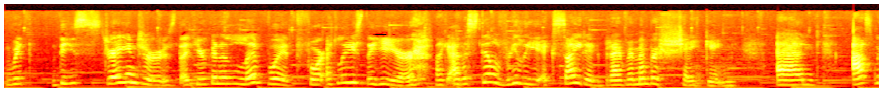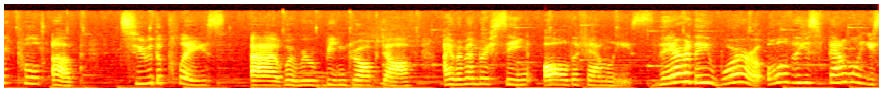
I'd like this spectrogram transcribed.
with these strangers that you're gonna live with for at least a year. Like I was still really excited, but I remember shaking. And as we pulled up to the place uh, where we were being dropped off, I remember seeing all the families. There they were, all of these families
